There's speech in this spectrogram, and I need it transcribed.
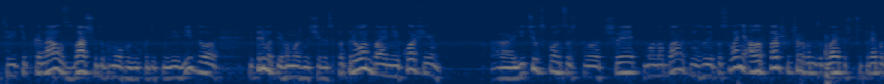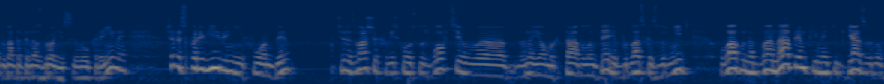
цей YouTube канал. З вашою допомогою виходять нові відео. Підтримати його можна через Patreon, BuyMeCoffee, е, YouTube спонсорство чи Монобанк. Внизу є посилання. Але в першу чергу не забувайте, що треба донатити на Збройні Сили України через перевірені фонди. Через ваших військовослужбовців, е, знайомих та волонтерів, будь ласка, зверніть увагу на два напрямки, на які б я звернув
